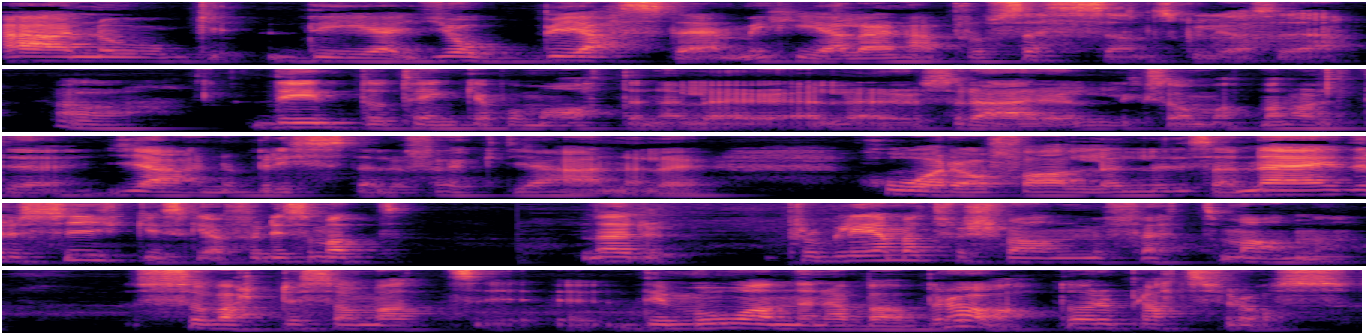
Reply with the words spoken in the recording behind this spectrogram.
är nog det jobbigaste med hela den här processen skulle jag säga. Ja. Det är inte att tänka på maten eller, eller sådär. Eller liksom att man har lite järnbrist eller för högt järn eller håravfall. Eller så här. Nej, det är det psykiska. För det är som att när problemet försvann med fettman så vart det som att eh, demonerna bara bra, då har du plats för oss.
